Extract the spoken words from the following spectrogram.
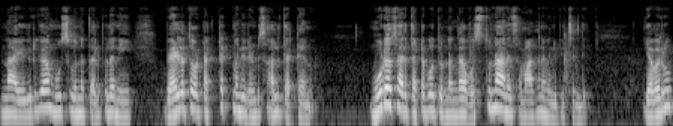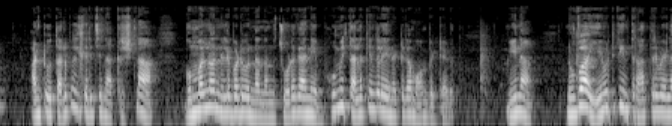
నా ఎదురుగా మూసి ఉన్న తలుపులని వేళ్ళతో టక్ టక్ మని రెండుసార్లు తట్టాను. మూడోసారి తట్టబోతుండగా వస్తున్నా అనే సమాధానం వినిపించింది. ఎవరు? అంటూ తలుపులు తెరిచిన కృష్ణ గుమ్మంలో నిలబడి ఉన్న నన్ను చూడగానే భూమి తలకిందులైనట్టుగా మొహం పెట్టాడు. మీనా నువ్వా? ఏమిటిది ఇంత రాత్రివేళ?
